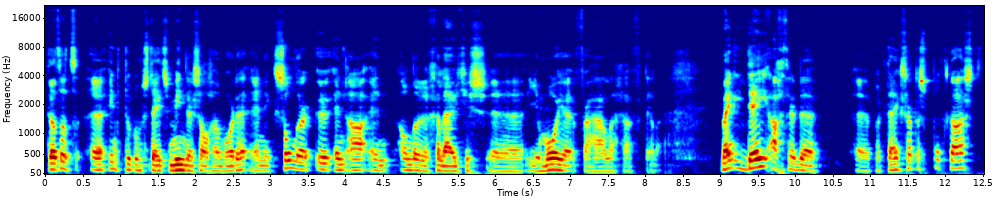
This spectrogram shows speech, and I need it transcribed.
dat het uh, in de toekomst steeds minder zal gaan worden en ik zonder e en a en andere geluidjes uh, je mooie verhalen ga vertellen. Mijn idee achter de uh, Praktijkstarters podcast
